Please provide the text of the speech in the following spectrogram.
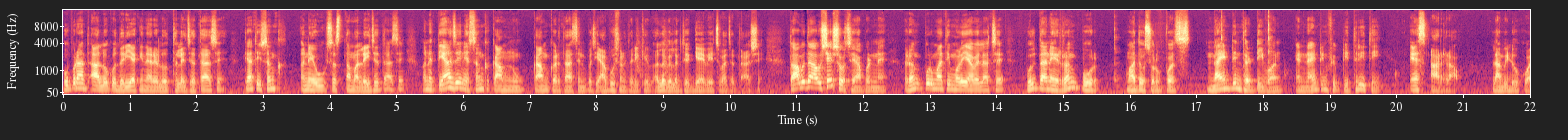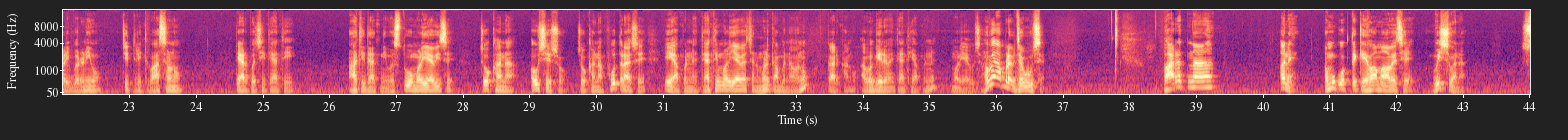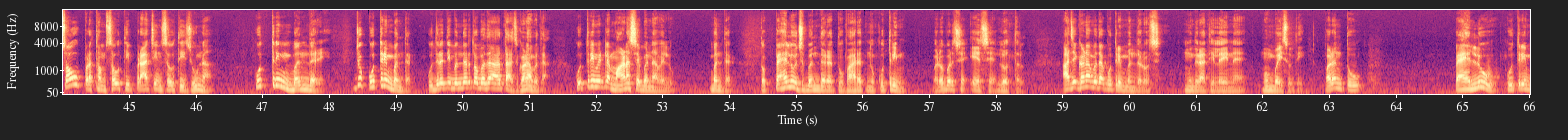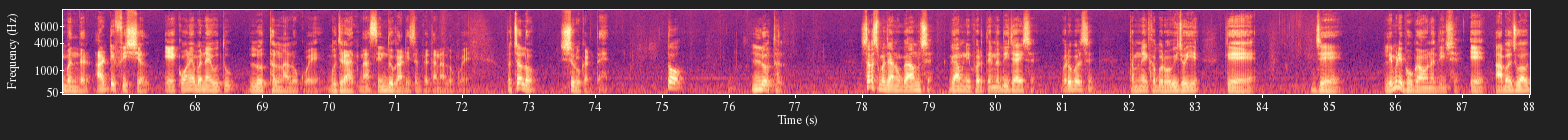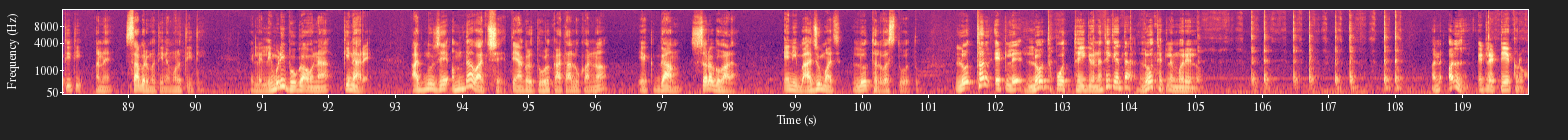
ઉપરાંત આ લોકો દરિયા કિનારે લોથલે જતા હશે. ત્યાંથી શંખ અને એવું સસ્તામાં લઈ જતા હશે અને ત્યાં જઈને શંખકામનું કામ કરતા હશે અને પછી આભૂષણ તરીકે અલગ અલગ જગ્યાએ વેચવા જતા હશે. તો આ બધા અવશેષો છે આપણને. રંગપુરમાંથી મળી આવેલા છે. ભૂલતા નહીં Rangpur Madhav Swarup nineteen thirty one and nineteen fifty થ્રીથી S R Rao. લાંબી ડોકવાળી બરણીઓ, ચિત્રિત વાસણો. ત્યાર પછી ત્યાંથી હાથીદાંતની વસ્તુઓ મળી આવી છે. ચોખાના અવશેષો, ચોખાના ફોતરા છે એ આપણને ત્યાંથી મળી આવ્યા છે અને મણકા બનાવવાનું કારખાનું, આ વગેરે ત્યાંથી આપણને મળી આવ્યું છે. હવે આપણે જવું છે. ભારતના અને અમુક વખતે કહેવામાં આવે છે, વિશ્વના સૌ પ્રથમ, સૌથી પ્રાચીન, સૌથી જૂના કૃત્રિમ બંદરે, જો કૃત્રિમ બંદર, કુદરતી બંદર તો બધા હતા જ, ઘણા બધા. કૃત્રિમ એટલે માણસે બનાવેલું બંદર. તો પહેલું જ બંદર હતું ભારતનું કૃત્રિમ, બરોબર છે? એ છે લોથલ. આજે ઘણા બધા કૃત્રિમ બંદરો છે, મુન્દ્રાથી લઈને મુંબઈ સુધી. પરંતુ પહેલું કૃત્રિમ બંદર આર્ટિફિશિયલ એ કોણે બનાવ્યું હતું? લોથલના લોકોએ, ગુજરાતના સિંધુ ઘાટી સભ્યતાના લોકોએ. તો ચલો શરૂ કરતે હૈ. તો લોથલ. સરસ મજાનું ગામ છે. ગામની ફરતે નદી જાય છે. બરાબર છે? તમને ખબર હોવી જોઈએ કે જે લીમડી ભોગાવો નદી છે, એ આ બાજુ આવતી હતી અને સાબરમતીને મળતી હતી. એટલે લીમડી ભોગાઓના કિનારે આજનું જે અમદાવાદ છે, ત્યાં આગળ ધોળકા તાલુકાના એક ગામ, સરગવાળા. એની બાજુમાં જ લોથલ વસ્તુ હતું. લોથલ એટલે લોથપોથ થઈ ગયો નથી કહેતા, લોથ એટલે મરેલો. અને અલ એટલે ટેકરો.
